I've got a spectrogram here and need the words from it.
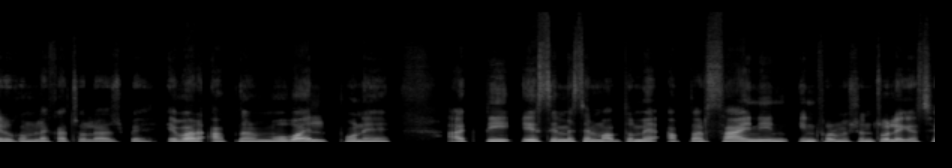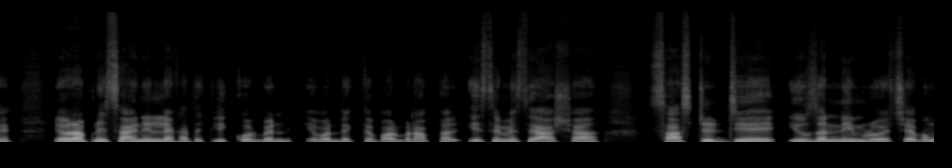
এরকম লেখা চলে আসবে। এবার আপনার মোবাইল ফোনে একটি এস এম এর মাধ্যমে আপনার সাইন ইন ইনফরমেশন চলে গেছে। এবার আপনি সাইন ইন লেখাতে ক্লিক করবেন, এবার দেখতে পারবেন আপনার এস এম এস আসা সাস্টের যে ইউজার নেম রয়েছে এবং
